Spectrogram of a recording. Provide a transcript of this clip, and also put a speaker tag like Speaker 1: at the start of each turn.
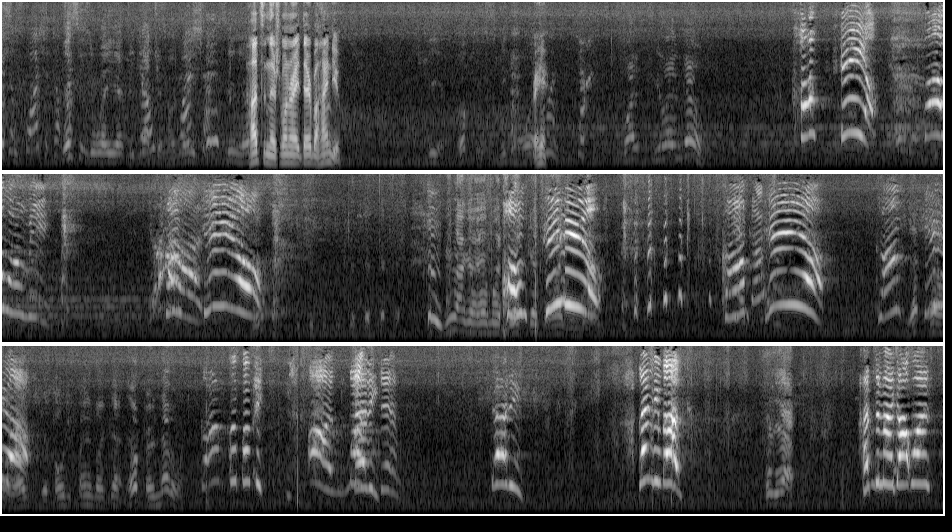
Speaker 1: this is,
Speaker 2: it, this
Speaker 1: is the way you have to you catch them, okay?
Speaker 3: Hudson, there's one right there behind you.
Speaker 1: Right
Speaker 3: here.
Speaker 4: Come here! Follow me.
Speaker 1: not going to have much Come here! another one.
Speaker 4: Go, puppy. Oh, I love Daddy. him. Daddy. Lightning bug.
Speaker 1: Where's that?
Speaker 4: Hudson, I got one.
